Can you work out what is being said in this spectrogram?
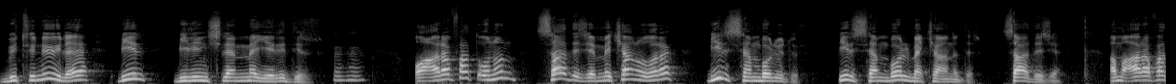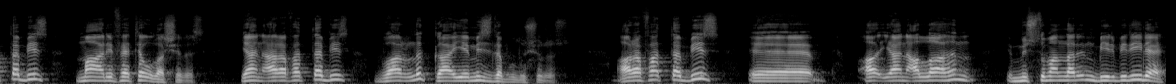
bütünüyle bir bilinçlenme yeridir. O Arafat onun sadece mekan olarak bir sembolüdür. Bir sembol mekanıdır sadece. Ama Arafat'ta biz marifete ulaşırız. Yani Arafat'ta biz varlık gayemizle buluşuruz. Arafat'ta biz e, yani Allah'ın Müslümanların birbiriyle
